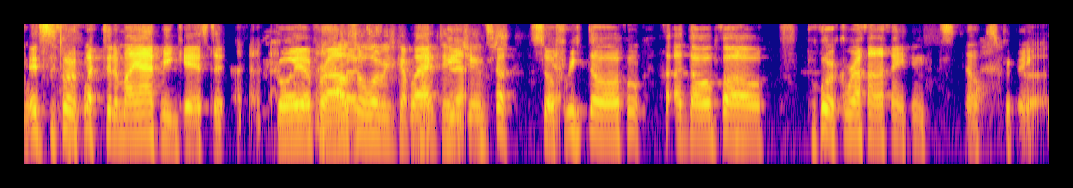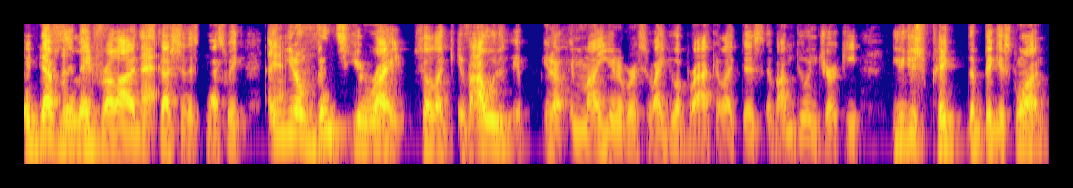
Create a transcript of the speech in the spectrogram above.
my- it's went to the Miami gas station. Goya products, so what? He's got black plantations. so, sofrito, adobo, Pork rinds. That was great. It definitely made for a lot of discussion this past week. And Yeah. you know, Vince, you're right. So, like, if I was, if, you know, in my universe, if I do a bracket like this, if I'm doing jerky, you just pick the biggest one.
